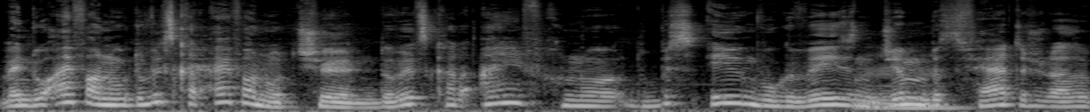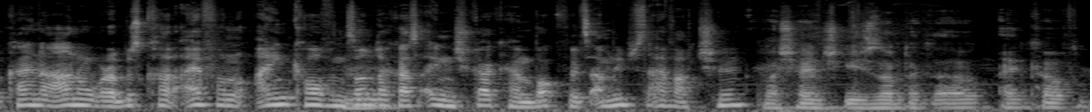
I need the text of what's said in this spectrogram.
wenn du einfach nur, du willst gerade einfach nur chillen, du willst gerade einfach nur, du bist irgendwo gewesen, Gym, Mhm. bist fertig oder so, keine Ahnung, oder bist gerade einfach nur einkaufen, Sonntag hast eigentlich gar keinen Bock, willst am liebsten einfach chillen. Wahrscheinlich gehe ich sonntags au- einkaufen.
